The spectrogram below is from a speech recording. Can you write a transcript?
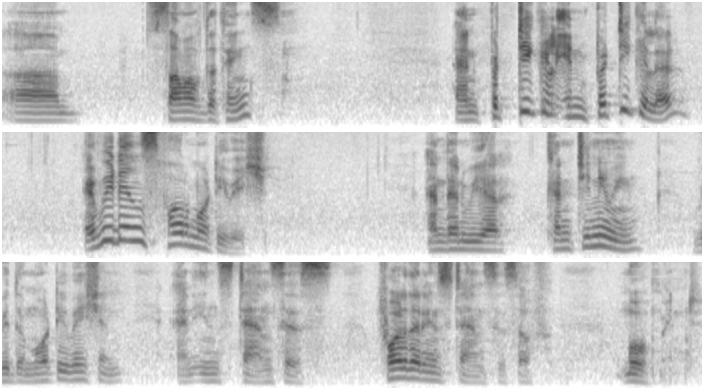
um, some of the things and particular, in particular evidence for motivation and then we are continuing with the motivation and instances, further instances of movement.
